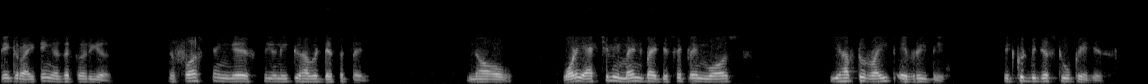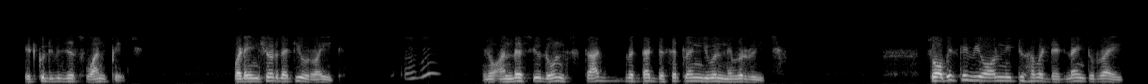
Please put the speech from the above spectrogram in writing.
take writing as a career, the first thing is you need to have a discipline. Now, what he actually meant by discipline was you have to write every day. It could be just two pages. It could be just one page. But ensure that you write. Mhm. You know, unless you don't start with that discipline, you will never reach. So obviously, we all need to have a deadline to write.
